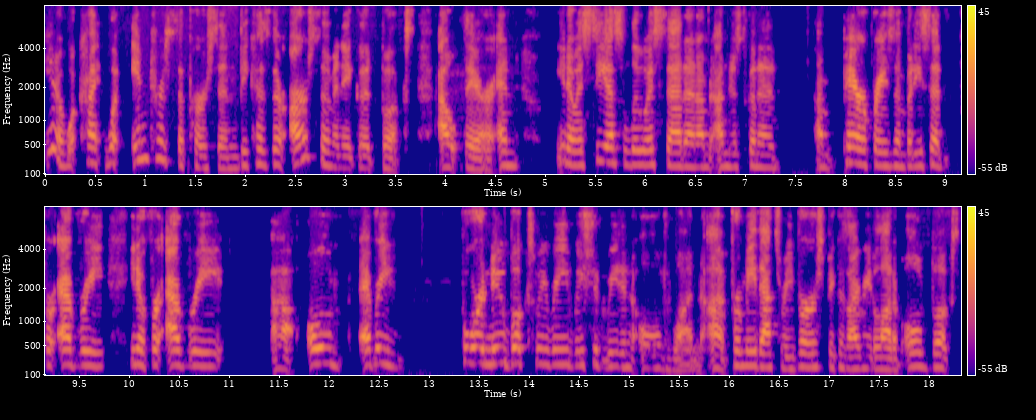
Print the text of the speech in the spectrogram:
you know what kind what interests a person because there are so many good books out there. And you know as cs lewis said and i'm, I'm just going to i'm paraphrasing but he said for every you know for every uh, old every four new books we read we should read an old one. Uh, for me that's reverse because i read a lot of old books.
